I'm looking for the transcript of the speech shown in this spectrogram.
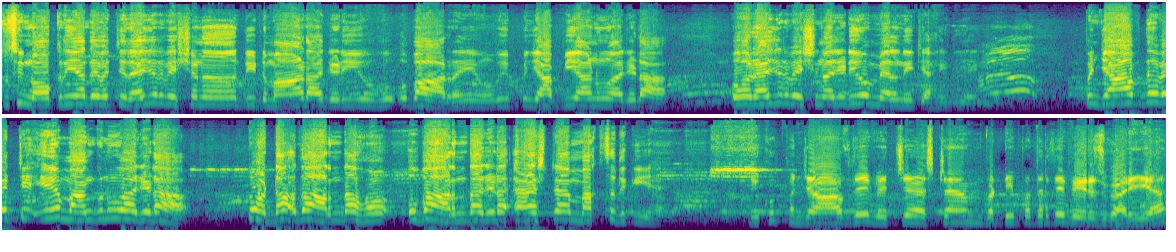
ਤੁਸੀਂ ਨੌਕਰੀਆਂ ਦੇ ਵਿੱਚ ਰਿਜ਼ਰਵੇਸ਼ਨ ਦੀ ਡਿਮਾਂਡ ਆ ਜਿਹੜੀ ਉਹ ਉਭਾਰ ਰਹੇ ਹੋ ਵੀ ਪੰਜਾਬੀਆਂ ਨੂੰ ਆ ਜਿਹੜਾ ਉਹ ਰਿਜ਼ਰਵੇਸ਼ਨ ਆ ਜਿਹੜੀ ਉਹ ਮਿਲਣੀ ਚਾਹੀਦੀ ਹੈਗੀ। ਪੰਜਾਬ ਦੇ ਵਿੱਚ ਇਹ ਮੰਗ ਨੂੰ ਆ ਜਿਹੜਾ ਤੁਹਾਡਾ ਉਦਾਹਰਨ ਦਾ ਹੋ- ਉਭਾਰਨ ਦਾ ਜਿਹੜਾ ਇਸ ਟਾਈਮ ਮਕਸਦ ਕੀ ਹੈਗਾ? ਦੇਖੋ ਪੰਜਾਬ ਦੇ ਵਿੱਚ ਇਸ ਟਾਈਮ ਵੱਡੀ ਪੱਧਰ ਤੇ ਬੇਰੁਜ਼ਗਾਰੀ ਆ।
